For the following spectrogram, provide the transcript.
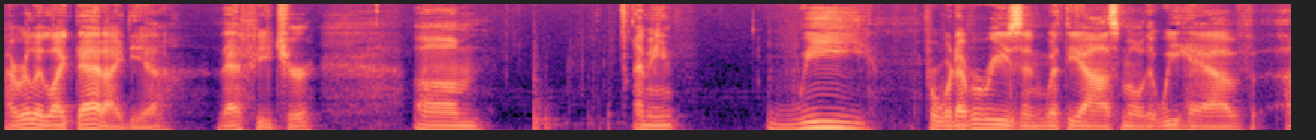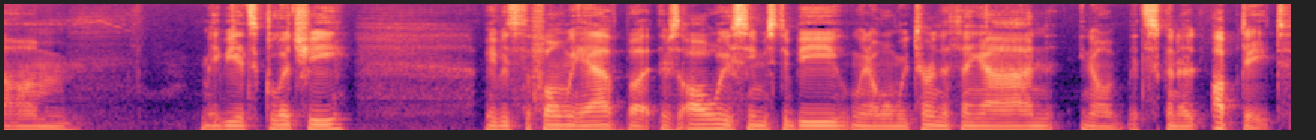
I really like that idea, that feature. Um, I mean, we, for whatever reason, with the Osmo that we have, um, maybe it's glitchy, maybe it's the phone we have, but there's always seems to be, you know, when we turn the thing on, you know, it's going to update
